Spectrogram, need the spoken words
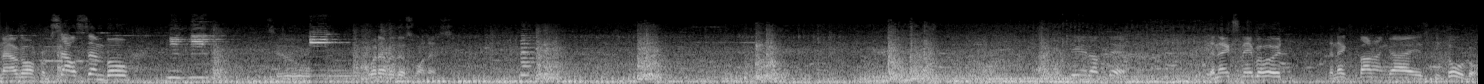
So now going from South Cembo to whatever this one is. I can see it up there. The next neighborhood, the next barangay is Pitogo.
